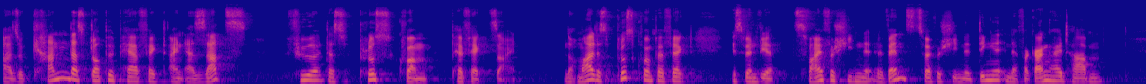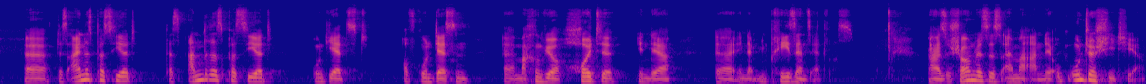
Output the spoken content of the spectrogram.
Also kann das Doppelperfekt ein Ersatz für das Plusquamperfekt sein? Nochmal, das Plusquamperfekt ist, wenn wir zwei verschiedene Events, zwei verschiedene Dinge in der Vergangenheit haben. Äh, das eine ist passiert, das andere ist passiert und jetzt aufgrund dessen äh, machen wir heute in der äh, in der, Präsens etwas. Also schauen wir uns das einmal an, der Unterschied hier.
